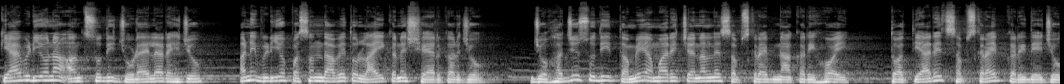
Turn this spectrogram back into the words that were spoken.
કે આ વિડીયોના અંત સુધી જોડાયેલા રહેજો અને વીડિયો પસંદ આવે તો લાઈક અને શેર કરજો. જો હજુ સુધી તમે અમારી ચેનલને સબસ્ક્રાઇબ ના કરી હોય, તો અત્યારે જ સબસ્ક્રાઇબ કરી દેજો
